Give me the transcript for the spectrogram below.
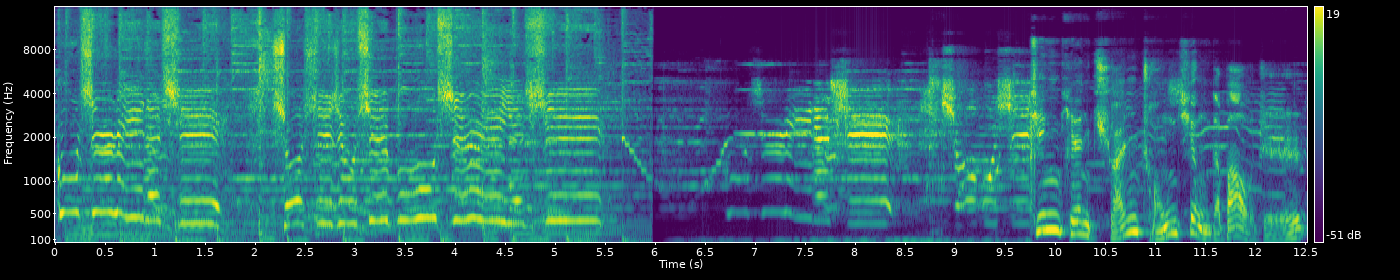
故事里的事，说是就是，不是。今天全重庆的报纸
